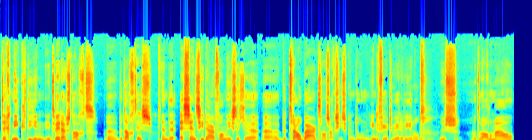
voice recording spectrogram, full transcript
techniek die in, in 2008 bedacht is. En de essentie daarvan is dat je betrouwbaar transacties kunt doen in de virtuele wereld. Dus wat we allemaal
